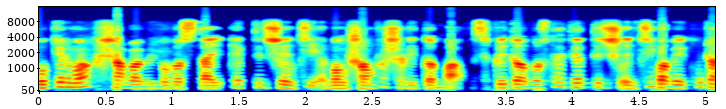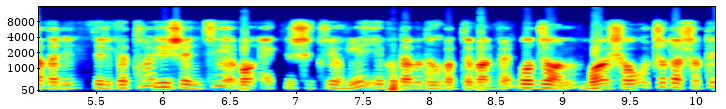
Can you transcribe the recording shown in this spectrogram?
বুকের মাপ স্বাভাবিক অবস্থায় একত্রিশ ইঞ্চি এবং সম্প্রসারিত বা স্ফীত অবস্থায় তেত্রিশ ইঞ্চি তবে কোঠাধারীদের ক্ষেত্রে ত্রিশ ইঞ্চি এবং একত্রিশ ইঞ্চি হলে এই পদে আবেদন করতে পারবেন। ওজন, বয়স ও উচ্চতার সাথে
